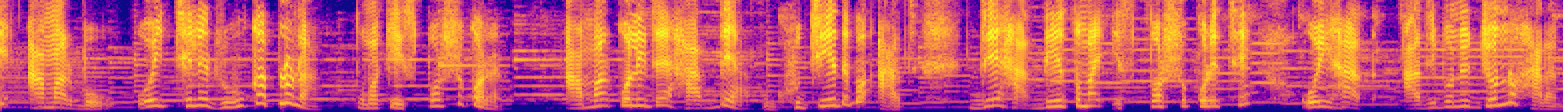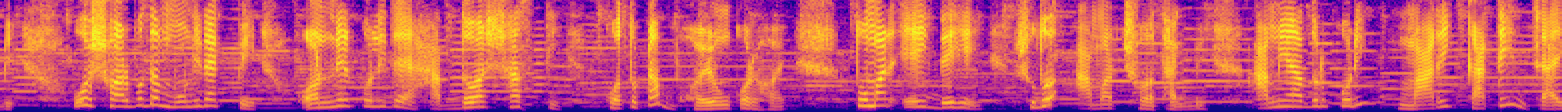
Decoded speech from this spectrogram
তুমি আমার বউ। ওই ছেলে রুহু কাঁপলো না? তোমাকে স্পর্শ করার। আমার কলিজায় হাত দেয়া, ঘুচিয়ে দেব আজ। যে হাত দিয়ে তোমায় স্পর্শ করেছে, ওই হাত আজীবনের জন্য হারাবে। ও সর্বদা মনে রাখবে, অন্যের কলিজায় হাত দেওয়ার শাস্তি কতটা ভয়ঙ্কর হয়। তোমার এই দেহে শুধু আমার ছোঁয়া থাকবে। আমি আদর করি, মারি, কাটি, যাই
